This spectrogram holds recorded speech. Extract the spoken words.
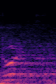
dois,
